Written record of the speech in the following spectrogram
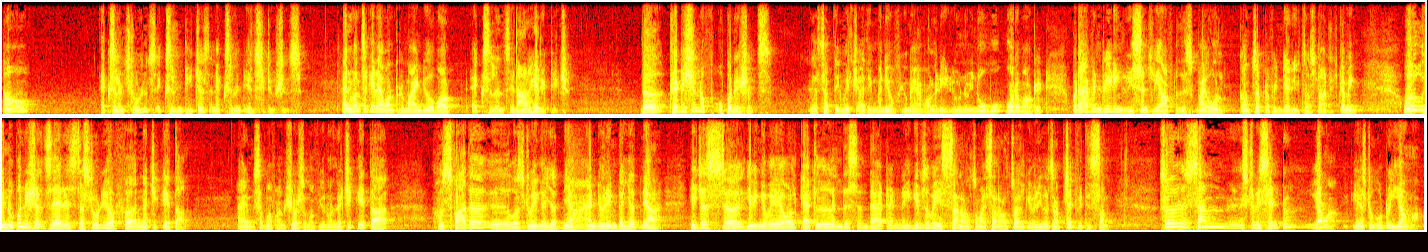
Now, excellent students, excellent teachers, and excellent institutions. And once again, I want to remind you about excellence in our heritage. The tradition of Upanishads, that's something which I think many of you may have already you know, more, more, about it. But I've been reading recently after this, my whole concept of Indian ethos started coming. Well, in Upanishads, there is the story of uh, Nachiketa. I'm, some of, I'm sure some of you know. Nachiketa, whose father uh, was doing a yajna, and during the yajna, he just uh, giving away all cattle and this and that, and he gives away his son also. My son also I'll give, and he was upset with his son. So his son is to be sent to Yama. He has to go to Yama.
